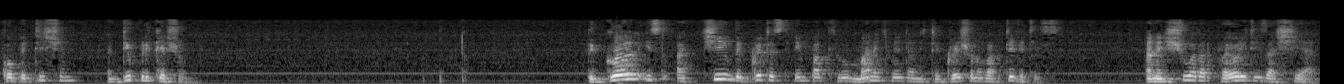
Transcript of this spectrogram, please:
competition, and duplication. The goal is to achieve the greatest impact through management and integration of activities and ensure that priorities are shared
